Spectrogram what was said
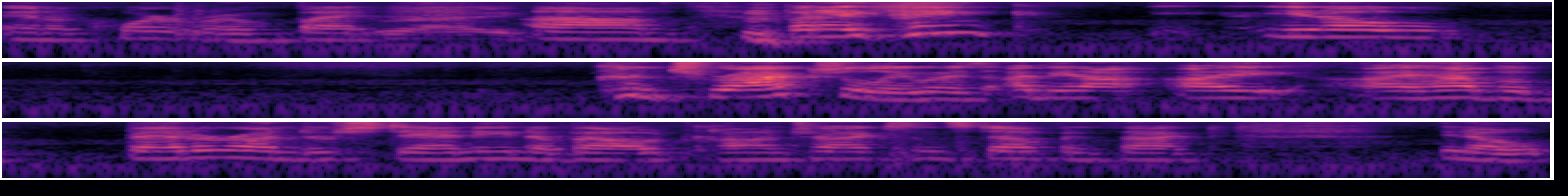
in a courtroom. But Right. um, but I think you know contractually was I mean I, I I have a better understanding about contracts and stuff. In fact, you know,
